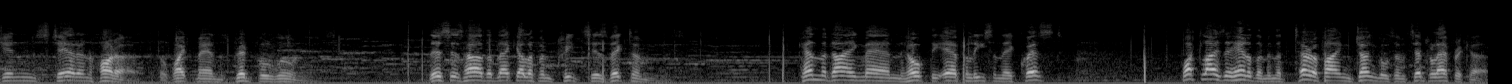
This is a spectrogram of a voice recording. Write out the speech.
Gin stare in horror at the white man's dreadful wounds. This is how the black elephant treats his victims. Can the dying man help the air police in their quest? What lies ahead of them in the terrifying jungles of Central Africa?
